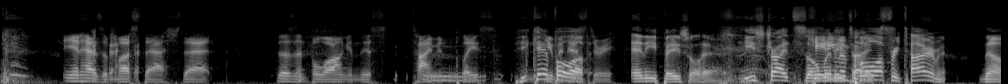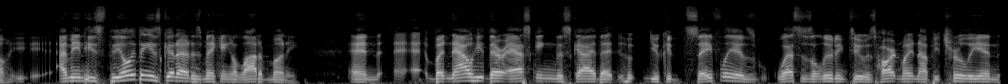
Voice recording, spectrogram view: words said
and has a mustache that doesn't belong in this time and place. He in can't human pull history. off any facial hair. He's tried so Can't many even times. pull off retirement. No, I mean he's the only thing he's good at is making a lot of money, and uh, but now he, they're asking this guy that who, you could safely, as Wes is alluding to, his heart might not be truly in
